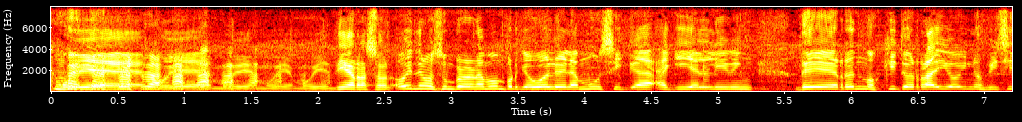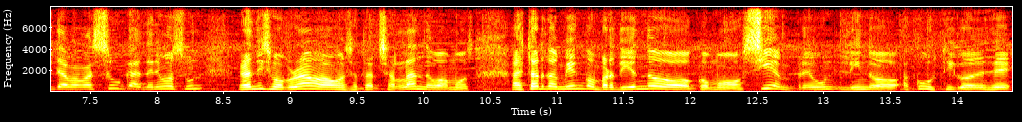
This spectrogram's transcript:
muy bien, muy bien, muy bien, muy bien, muy bien. Tiene razón. Hoy tenemos un programón porque vuelve la música aquí al living de Red Mosquito Radio. Hoy nos visita Mamazuka. Tenemos un grandísimo programa. Vamos a estar charlando, vamos a estar también compartiendo, como siempre, un lindo acústico desde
